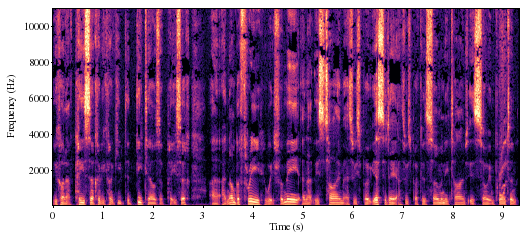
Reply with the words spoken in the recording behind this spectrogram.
You can't have Pesach if you can't keep the details of Pesach. Uh, and number three, which for me, and at this time, as we spoke yesterday, as we've spoken so many times, is so important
